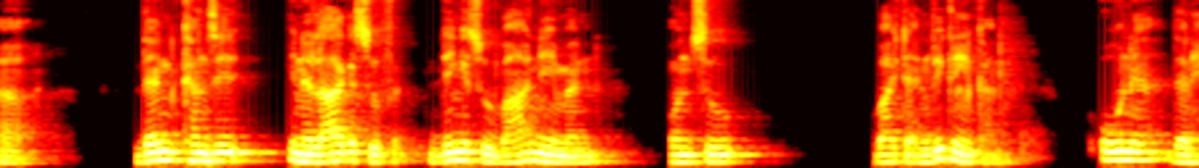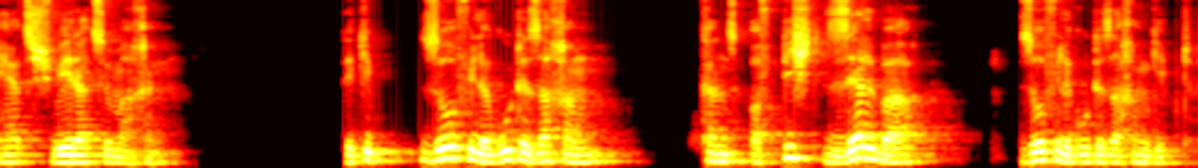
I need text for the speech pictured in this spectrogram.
Ah. Dann kann sie in der Lage zu Dinge zu wahrnehmen und zu weiterentwickeln kann, ohne dein Herz schwerer zu machen. Es gibt so viele gute Sachen, kann auf dich selber so viele gute Sachen gibt.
